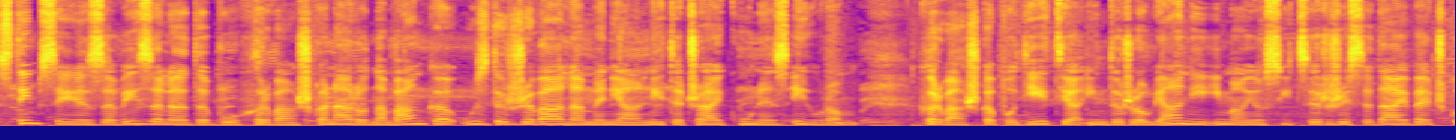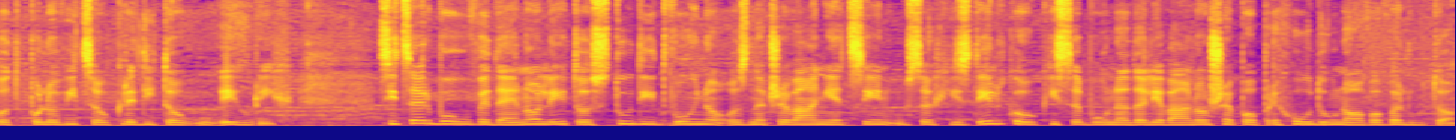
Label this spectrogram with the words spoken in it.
S tem se je zavezala, da bo Hrvaška narodna banka vzdrževala menjalni tečaj kune z evrom. Hrvaška podjetja in državljani imajo sicer že sedaj več kot polovico kreditov v evrih. Sicer bo uvedeno letos tudi dvojno označevanje cen vseh izdelkov, ki se bo nadaljevalo še po prehodu v novo valuto.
